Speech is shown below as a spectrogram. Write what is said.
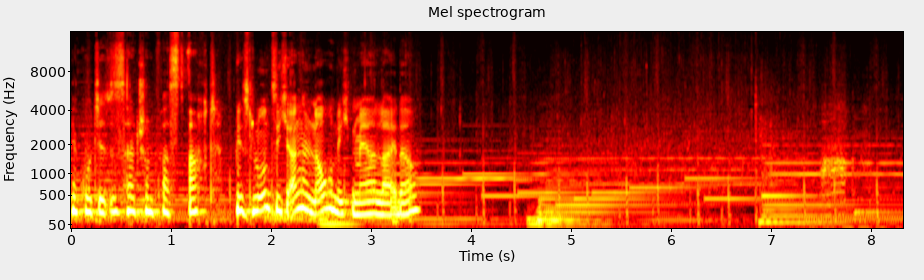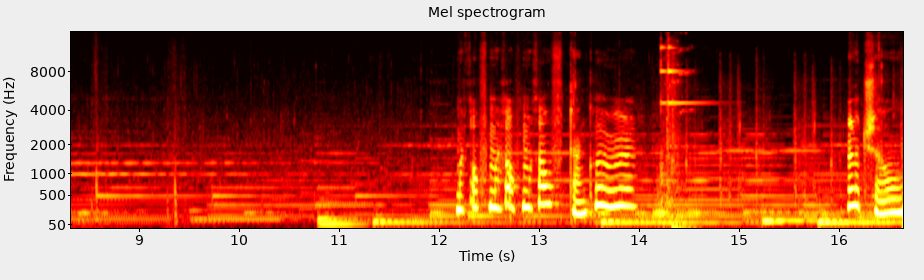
Ja gut, jetzt ist halt schon fast 8. Es lohnt sich Angeln auch nicht mehr, leider. Mach auf, mach auf, mach auf. Danke. Hallo, ciao.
